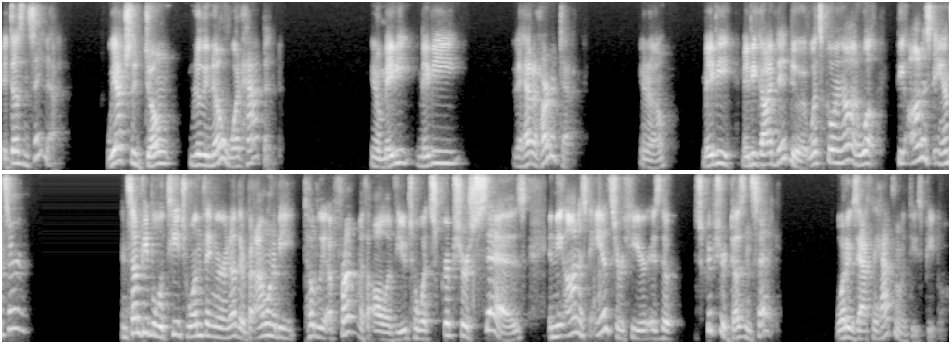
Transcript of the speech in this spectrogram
It doesn't say that. We actually don't really know what happened. You know, maybe maybe they had a heart attack. You know, maybe maybe God did do it. What's going on? Well, the honest answer and some people will teach one thing or another, but I want to be totally upfront with all of you to what scripture says. And the honest answer here is that scripture doesn't say what exactly happened with these people.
